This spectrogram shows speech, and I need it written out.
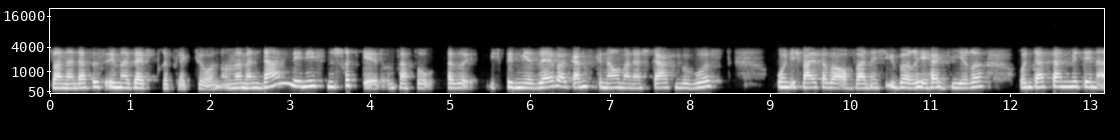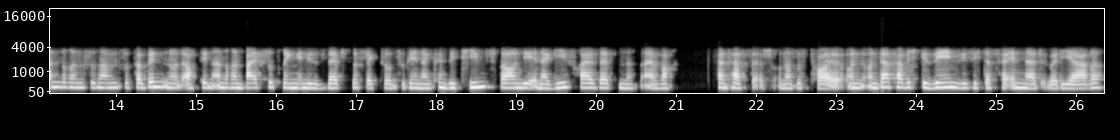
sondern das ist immer Selbstreflexion. Und wenn man dann den nächsten Schritt geht und sagt so, also ich bin mir selber ganz genau meiner Stärken bewusst und ich weiß aber auch, wann ich überreagiere und das dann mit den anderen zusammen zu verbinden und auch den anderen beizubringen, in diese Selbstreflexion zu gehen, dann können sie Teams bauen, die Energie freisetzen. Das ist einfach fantastisch und das ist toll. Und, und das habe ich gesehen, wie sich das verändert über die Jahre.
